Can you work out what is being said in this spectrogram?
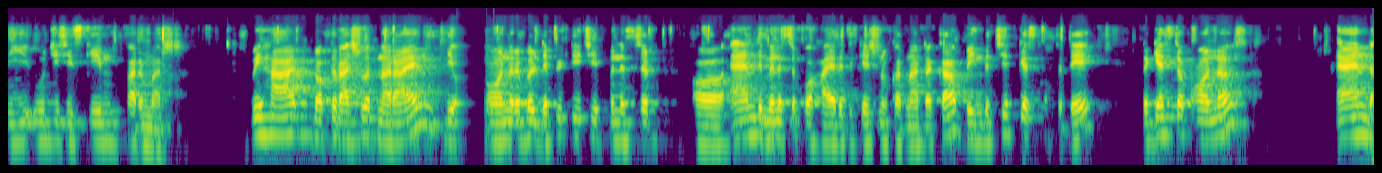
the UGC scheme Paramarsh. We had Dr. Ashwath Narayan, the Honorable Deputy Chief Minister uh, and the Minister for Higher Education of Karnataka being the chief guest of the day, the guest of honors, and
